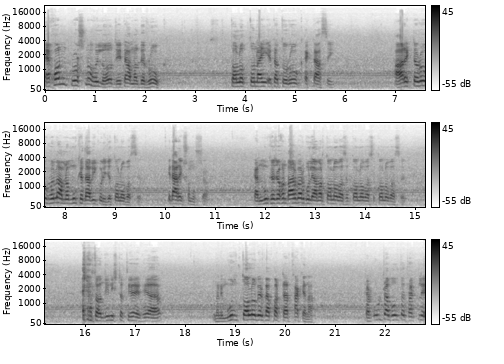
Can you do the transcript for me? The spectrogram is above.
এখন প্রশ্ন হইল যেটা আমাদের রোগ। তলব তো নাই, এটা তো রোগ একটা আছেই। আর একটা রোগ হলো আমরা মুখে দাবি করি যে তলব আছে। এটা আরেক সমস্যা। কারণ মুখে যখন বারবার বলি, আমার তলব আছে তলব আছে তলব আছে, তখন জিনিসটা থেকে মানে মূল তলবের ব্যাপারটা থাকে না। কারণ উল্টা বলতে থাকলে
